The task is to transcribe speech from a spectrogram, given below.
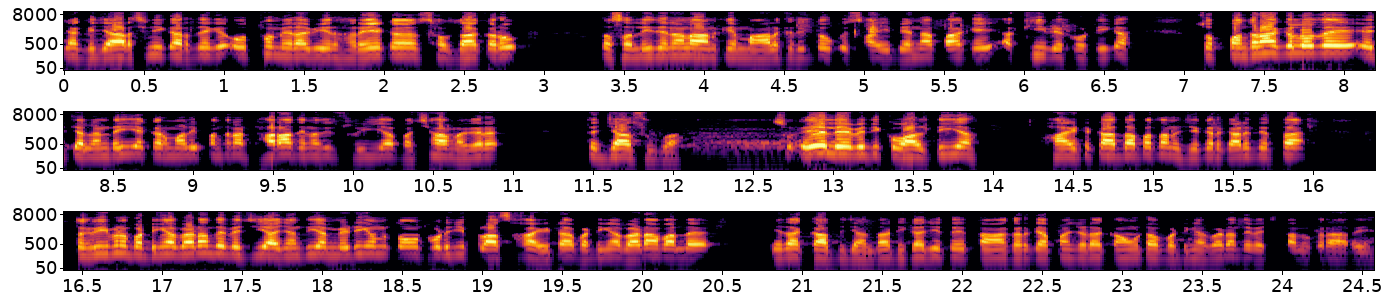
ਜਾਂ ਗੁਜ਼ਾਰਿਸ਼ ਨਹੀਂ ਕਰਦੇਗੇ ਉੱਥੋਂ ਮੇਰਾ ਵੀਰ ਹਰੇਕ ਸੌਦਾ ਕਰੋ, ਤਸੱਲੀ ਦੇ ਨਾਲ ਆਣ ਕੇ ਮਾਲ ਖਰੀਦੋ, ਕੋਈ ਸਾਈ ਬਿਆਨਾ ਪਾ ਕੇ ਅੱਖੀ ਵੇਖੋ, ਠੀਕ ਆ। ਸੋ 15 ਕਿਲੋ ਦੇ ਇਹ ਚੱਲਣ ਡਈ ਆ, ਕਰਮ ਵਾਲੀ 15 18 ਦਿਨਾਂ ਦੀ ਸੂਈ ਆ, ਬੱਛਾ ਮਗਰ ਤੇ ਜਾ ਸੂਆ। ਸੋ ਇਹ ਲੇਵੇ ਦੀ ਕੁਆਲਿਟੀ ਆ, ਹਾਈਟ ਕੱਦ ਆਪਾਂ ਤੁਹਾਨੂੰ ਜ਼ਿਕਰ ਕਰ ਦਿੱਤਾ। ਤਕਰੀਬਨ ਵੱਡੀਆਂ ਬੈੜਾਂ ਦੇ ਵਿੱਚ ਹੀ ਆ ਜਾਂਦੀ ਆ, ਮੀਡੀਅਮ ਤੋਂ ਥੋੜੀ ਜਿਹੀ ਪਲੱਸ ਹਾਈਟ ਆ, ਵੱਡੀਆਂ ਬੈੜਾਂ ਵੱਲ ਇਹਦਾ ਕੱਦ ਜਾਂਦਾ ਠੀਕ ਆ ਜੀ? ਤੇ ਤਾਂ ਕਰਕੇ ਆਪਾਂ ਜਿਹੜਾ ਕਾਊਂਟ ਆ ਵੱਡੀਆਂ ਬੈੜਾਂ ਦੇ ਵਿੱਚ ਤੁਹਾਨੂੰ ਕਰਾ ਰਹੇ ਆ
